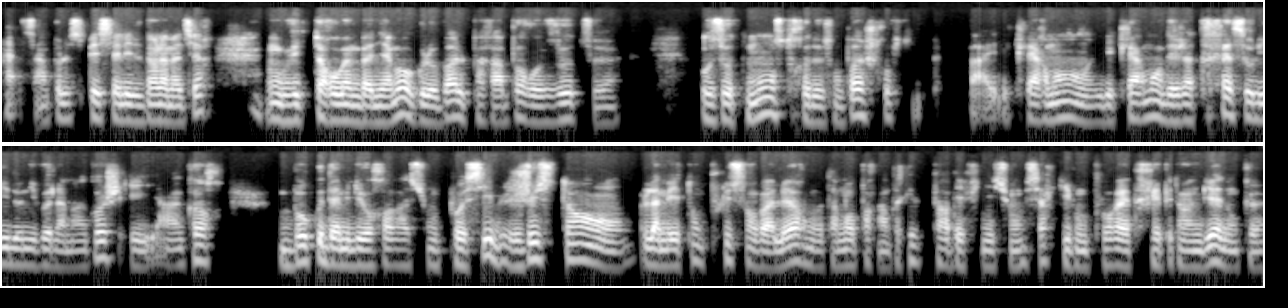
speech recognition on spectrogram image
Ah, c'est un peu le spécialiste dans la matière. Donc, Victor Wembanyama, au global, par rapport aux autres, euh, aux autres monstres de son poste, je trouve qu'il bah, est, clairement, il est clairement déjà très solide au niveau de la main gauche et il y a encore beaucoup d'améliorations possibles juste en la mettant plus en valeur, notamment par un dribble par définition au cercle qui vont pouvoir être répétés en NBA. Donc, euh,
